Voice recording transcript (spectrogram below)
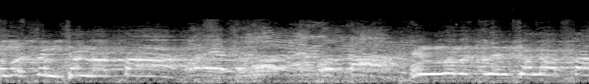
হিন্দু মুসলিম জনতা। হিন্দু মুসলিম জনতা।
